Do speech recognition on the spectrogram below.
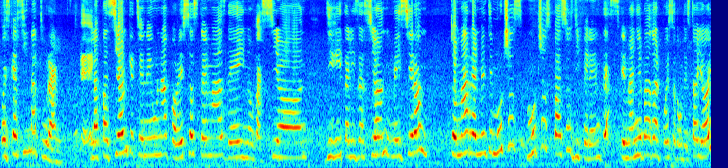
pues casi natural. Okay. La pasión que tiene una por esos temas de innovación, digitalización, me hicieron tomar realmente muchos, muchos pasos diferentes que me han llevado al puesto donde estoy hoy.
